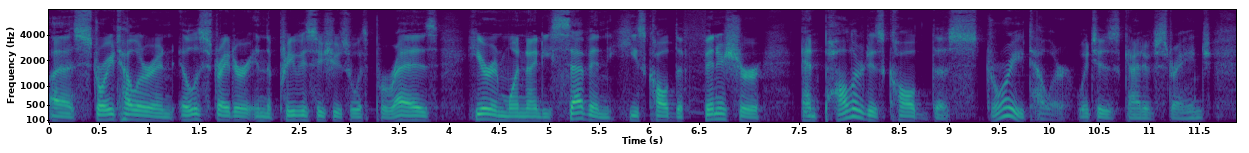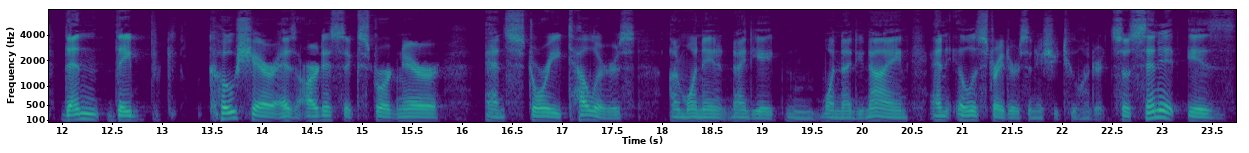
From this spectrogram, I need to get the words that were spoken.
a storyteller and illustrator in the previous issues with Perez. Here in 197, he's called the finisher and Pollard is called the storyteller, which is kind of strange. Then they co-share as artists extraordinaire and storytellers on 198 and 199 and illustrators in issue 200. So Sinnott is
